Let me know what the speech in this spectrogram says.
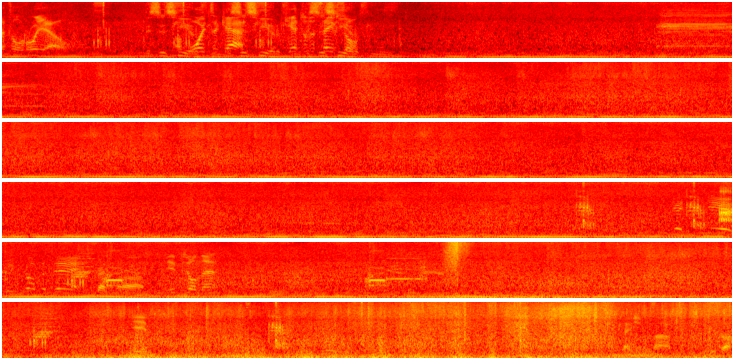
Battle Royale. This is here. Avoid the This is here. Get to the This safe is here zone. if you need. Get your gear, we're dropping there. Dibs on that. Dibs. Station mark. River.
